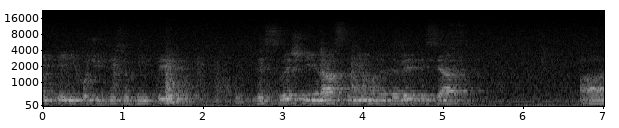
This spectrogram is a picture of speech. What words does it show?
який хочуть десь обійти, десь лишній раз на нього не дивитися. А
